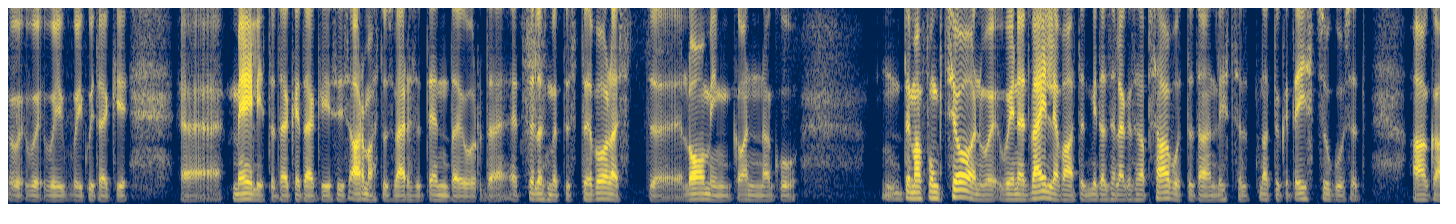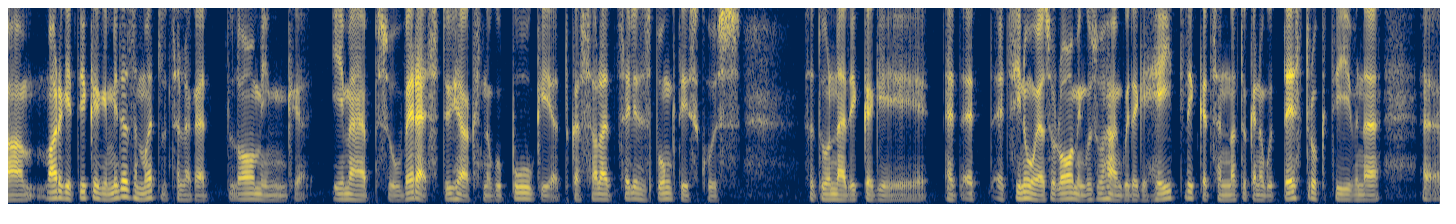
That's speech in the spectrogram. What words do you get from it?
või, või, või, või kuidagi äh, meelitada kedagi siis armastusväärset enda juurde, et selles mõttes tõepoolest äh, looming on nagu tema funktsioon või, või need väljavaated, mida sellega saab saavutada, on lihtsalt natuke teistsugused. aga Margit, ikkagi, mida sa mõtled sellega, et looming imeb su verest tühjaks nagu puugi, et kas sa oled sellises punktis, kus sa tunned ikkagi, et, et, et sinu ja su loomingu suhe on kuidagi heitlik, et see on natuke nagu destruktiivne, äh,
